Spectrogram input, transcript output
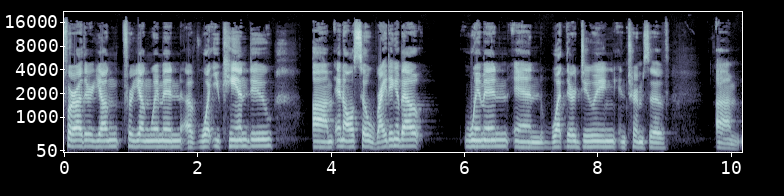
for other young for young women of what you can do, um, and also writing about women and what they're doing in terms of um,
